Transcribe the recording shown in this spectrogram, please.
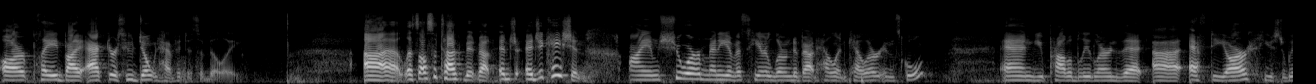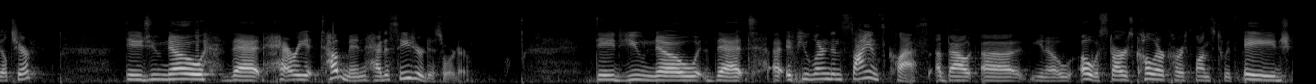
are played by actors who don't have a disability. Uh, let's also talk a bit about ed education. I am sure many of us here learned about Helen Keller in school, and you probably learned that uh, FDR used a wheelchair. Did you know that Harriet Tubman had a seizure disorder? Did you know that uh, if you learned in science class about, uh, you know, oh, a star's color corresponds to its age,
